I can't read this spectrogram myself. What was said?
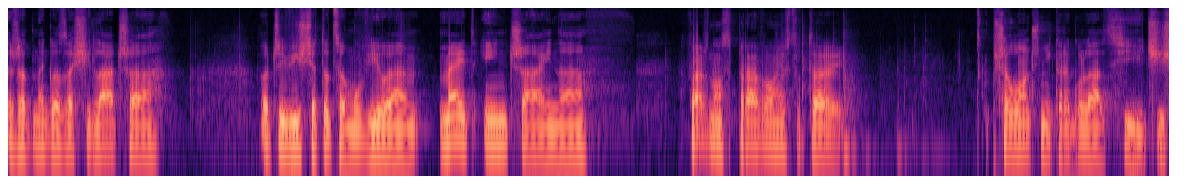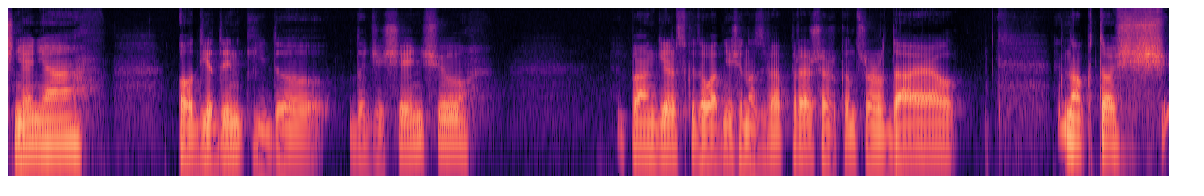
żadnego zasilacza. Oczywiście to co mówiłem, made in China. Ważną sprawą jest tutaj przełącznik regulacji ciśnienia od jedynki do, do 10 po angielsku to ładnie się nazywa Pressure Control Dial. No ktoś y,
